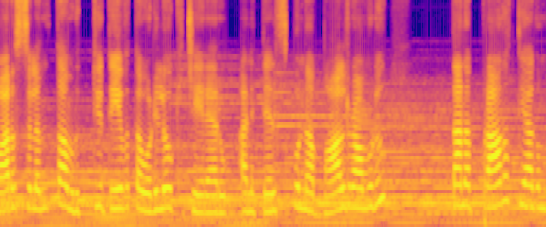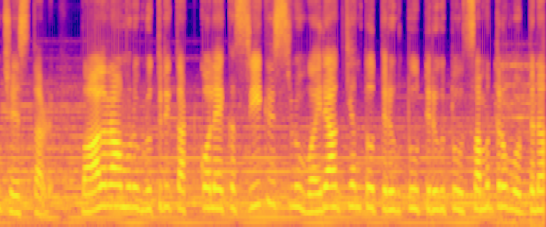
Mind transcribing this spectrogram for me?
వారసులంతా మృత్యుదేవత ఒడిలోకి చేరారు అని తెలుసుకున్న బాలరాముడు తన ప్రాణత్యాగం చేస్తాడు. బాలరాముడు మృతుడి తట్టుకోలేక శ్రీకృష్ణుడు వైరాగ్యంతో తిరుగుతూ తిరుగుతూ సముద్రం ఒడ్డున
